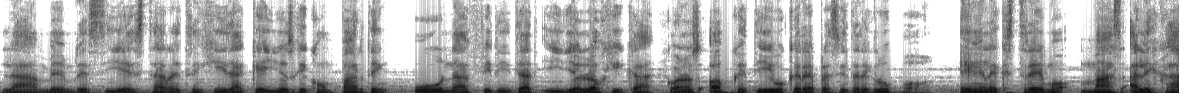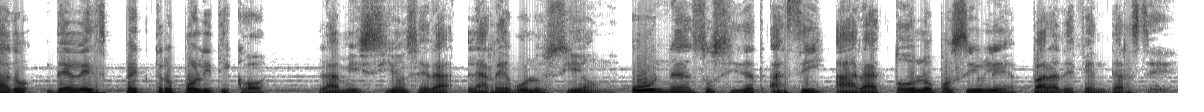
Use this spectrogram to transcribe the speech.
la membresía está restringida a aquellos que comparten una afinidad ideológica con los objetivos que representa el grupo. En el extremo más alejado del espectro político, la misión será la revolución. Una sociedad así hará todo lo posible para defenderse.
